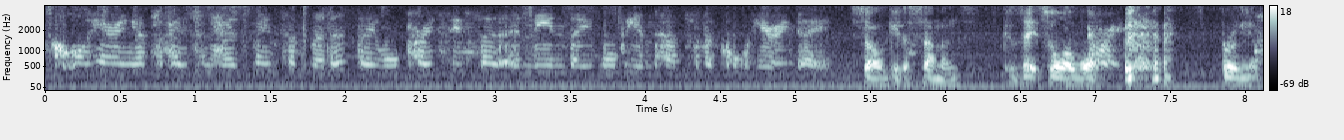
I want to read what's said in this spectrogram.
court hearing application has been submitted, they will process it and then they will be in touch with a court hearing date. So I'll get a summons because that's all I want. It's brilliant.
